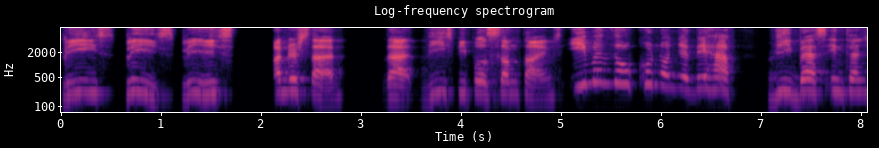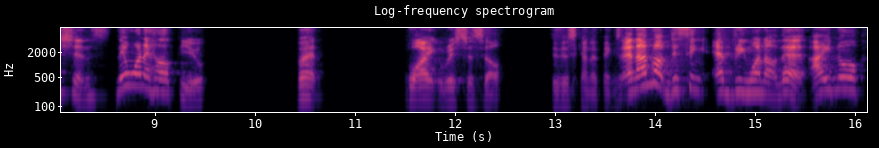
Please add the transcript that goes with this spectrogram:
please, please, please understand that these people sometimes, even though kononnya they have the best intentions. They want to help you, but why risk yourself to this kind of things? And I'm not dissing everyone out there. I know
